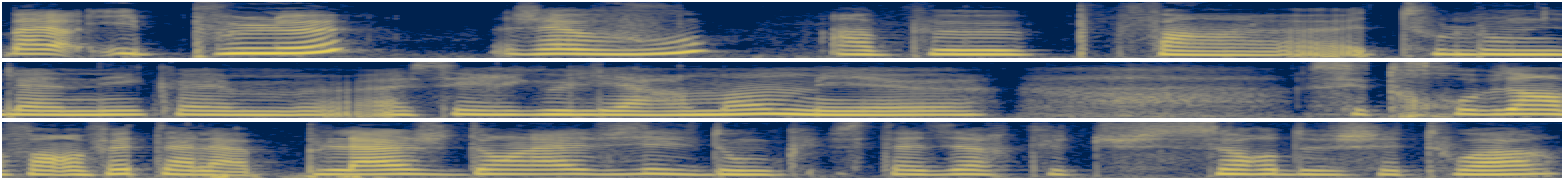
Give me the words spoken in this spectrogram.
Bah, alors, il pleut, j'avoue, un peu, enfin, tout le long de l'année quand même, assez régulièrement, mais c'est trop bien. Enfin, en fait, t'as la plage dans la ville, donc c'est-à-dire que tu sors de chez toi,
